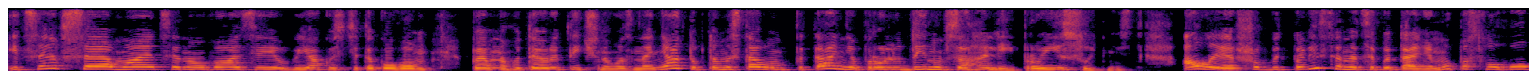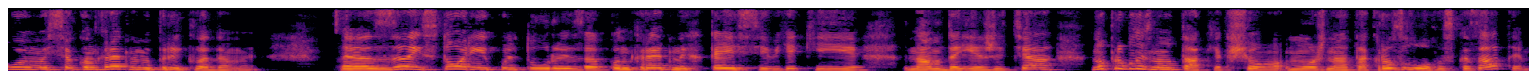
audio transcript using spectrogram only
і це все мається на увазі в якості такого певного теоретичного знання. Тобто, ми ставимо питання про людину взагалі, про її сутність. Але щоб відповісти на це питання, ми послуговуємося конкретними прикладами з історії культури, з конкретних кейсів, які нам дає життя. Ну, приблизно так, якщо можна так розлого сказати.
